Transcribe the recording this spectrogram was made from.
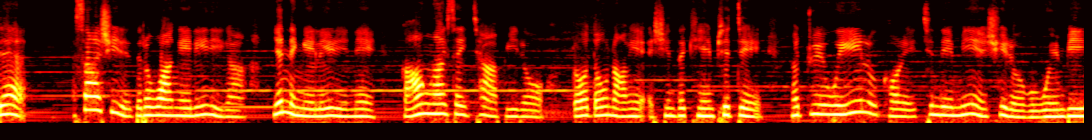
ဒက်အစရှိတဲ့သတဝါငယ်လေးတွေကမျက်နှာငယ်လေးတွေနဲ့ခေါင်းငိုက်စိတ်ချပြီးတော့ ဒေါ်သုံးတောင်ရဲ့အရှင်သခင်ဖြစ်တဲ့ငတွေဝေးလို့ခေါ်တဲ့ချင်းတင်မင်းရဲ့ရှေ့တော်ကိုဝင်ပြီး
